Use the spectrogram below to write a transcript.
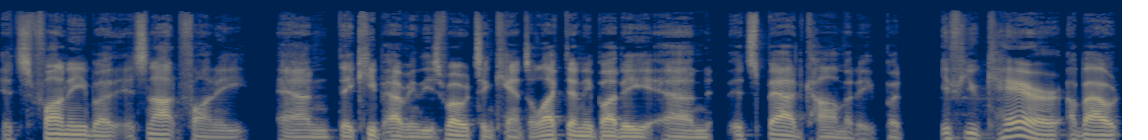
it's funny, but it's not funny. And they keep having these votes and can't elect anybody. And it's bad comedy. But if you care about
